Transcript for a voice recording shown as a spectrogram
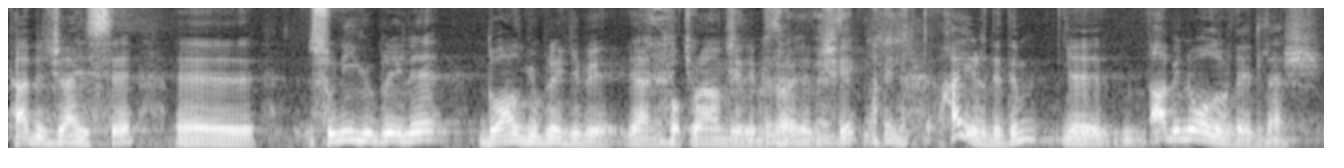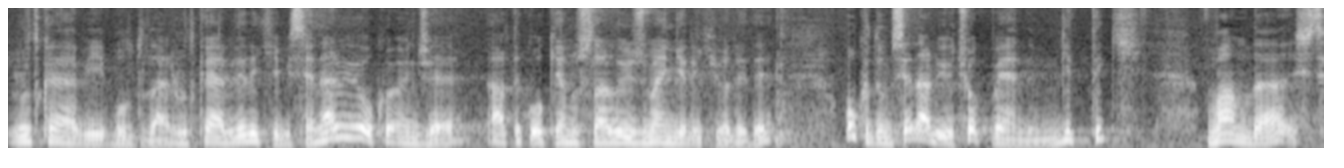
tabiri caizse e, suni gübreyle doğal gübre gibi yani toprağın verimi güzel öyle bir şey. aynen. Hayır dedim. E, abi ne olur dediler. Rutkay abi buldular. Rutkay abi dedi ki bir senaryoyu oku önce. Artık okyanuslarda yüzmen gerekiyor dedi. Okudum senaryoyu çok beğendim. Gittik. Van'da işte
